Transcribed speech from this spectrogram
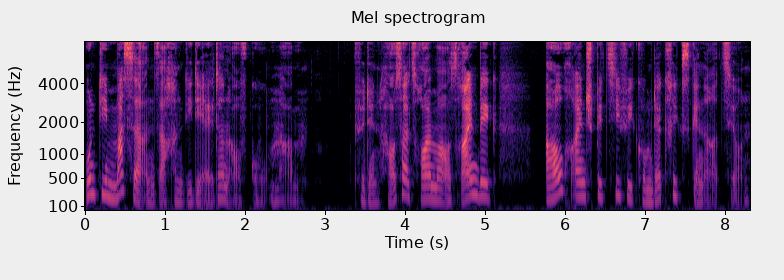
und die Masse an Sachen, die die Eltern aufgehoben haben. Für den Haushaltsräumer aus Rheinbeck auch ein Spezifikum der Kriegsgeneration.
